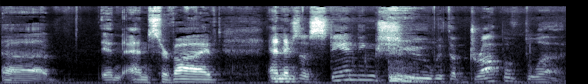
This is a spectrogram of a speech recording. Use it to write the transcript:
uh, and and survived, and And there's then a standing shoe with a drop of blood.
